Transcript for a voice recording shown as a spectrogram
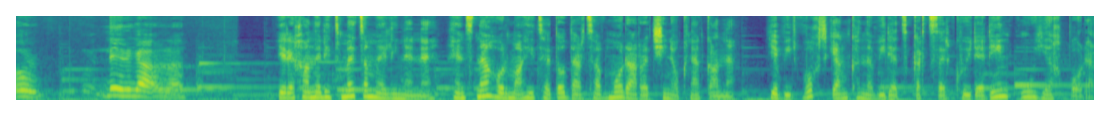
որ ներկա լա։ Երեխաներից մեծը Մելինեն է։ Հենց նա հորմահից հետո դարձավ մոր առաջին օգնականը եւ իր ողջ կյանքը նվիրեց կրտսեր քույրերին ու եղբորը։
